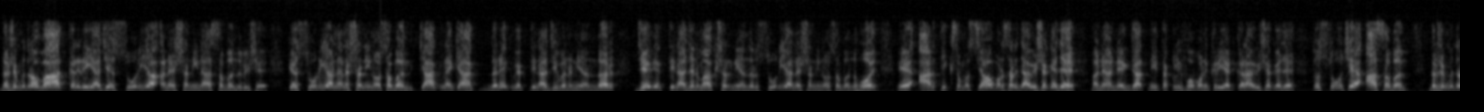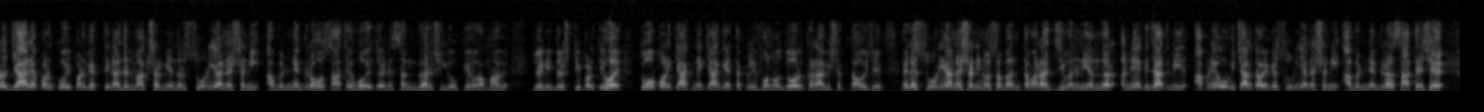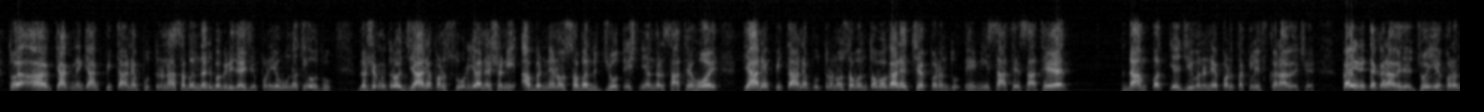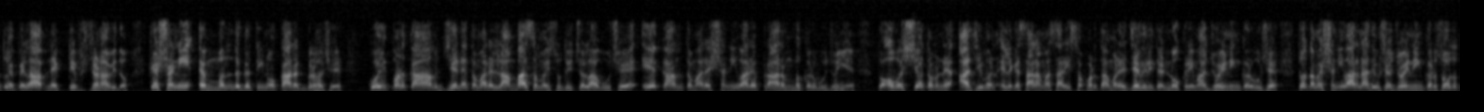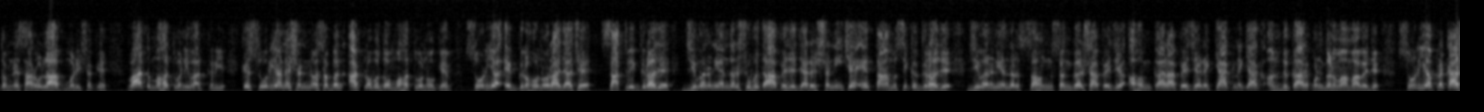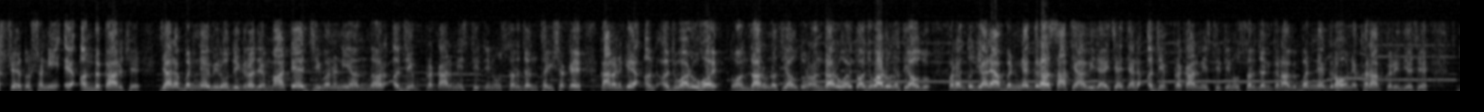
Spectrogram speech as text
દર્શક મિત્રો, વાત કરી રહ્યા છીએ સૂર્ય અને શનિના સંબંધ વિશે. કે સૂર્ય અને શનિનો સંબંધ ક્યાંક ને ક્યાંક દરેક વ્યક્તિના જીવનની અંદર, જે વ્યક્તિના જન્માક્ષરની અંદર સૂર્ય અને શનિનો સંબંધ હોય, એ આર્થિક સમસ્યાઓ પણ સર્જાવી શકે છે અને અનેક જાતની તકલીફો પણ ક્રિએટ કરાવી શકે છે. તો શું છે આ સંબંધ? દર્શક મિત્રો, જ્યારે પણ કોઈ પણ વ્યક્તિના જન્માક્ષરની અંદર સૂર્ય અને શનિ આ બંને ગ્રહો સાથે હોય તો એને સંઘર્ષ યોગ કહેવામાં આવે. જો એની દ્રષ્ટિ પડતી હોય, તો પણ ક્યાંક ને ક્યાંક એ તકલીફોનો દોર કરાવી શકતા હોય છે. એટલે સૂર્ય અને શનિનો સંબંધ તમારા જીવનની અંદર અનેક જાતની. આપણે એવું વિચારતા હોય કે સૂર્ય અને શનિ આ બંને ગ્રહ સાથે છે, તો ક્યાંક ને ક્યાંક પિતા અને પુત્રના સંબંધ જ બગડી જાય છે. પણ એવું નથી હોતું. દર્શક મિત્રો, જ્યારે પણ સૂર્ય અને શનિ આ બંનેનો સંબંધ જ્યોતિષની અંદર સાથે હોય, ત્યારે પિતા અને પુત્રનો સંબંધ તો બગાડે જ છે, પરંતુ એની સાથે સાથે દાંપત્ય જીવનને પણ તકલીફ કરાવે છે. કઈ રીતે કરાવે છે? જોઈએ, પરંતુ એ પહેલા આપને એક ટિપ્સ જણાવી દો કે શનિ એ મંદ ગતિનો કારક ગ્રહ છે. કોઈ પણ કામ જેને તમારે લાંબા સમય સુધી ચલાવવું છે, એ કામ તમારે શનિવારે પ્રારંભ કરવું જોઈએ. તો અવશ્ય તમને આજીવન એટલે કે સારામાં સારી સફળતા મળે જેવી રીતે નોકરીમાં જોઈનિંગ કરવું છે, તો તમે શનિવારના દિવસે જોઈનિંગ કરશો તો તમને સારો લાભ મળી શકે. વાત મહત્વની વાત કરીએ કે સૂર્ય અને શનિનો સંબંધ આટલો બધો મહત્વનો કેમ? સૂર્ય એ ગ્રહોનો રાજા છે, સાત્વિક ગ્રહ છે, જીવનની અંદર શુભતા આપે છે. જ્યારે શનિ છે એ તામસિક ગ્રહ છે. જીવનની અંદર સંઘર્ષ આપે છે, અહંકાર આપે છે અને ક્યાંક ને ક્યાંક અંધકાર પણ ગણવામાં આવે છે. સૂર્ય પ્રકાશ છે તો શનિ એ અંધકાર છે. જ્યારે બંને વિરોધી ગ્રહ છે માટે જીવનની અંદર અજીબ પ્રકારની સ્થિતિનું સર્જન થઈ શકે. કારણ કે અજવાળું હોય તો અંધારું નથી આવતું અંધારું હોય તો અજવાળું નથી આવતું. પરંતુ જ્યારે આ બંને ગ્રહ સાથે આવી જાય છે, ત્યારે અજીબ પ્રકારની સ્થિતિનું સર્જન કરાવે. બંને ગ્રહોને ખરાબ કરી દે છે.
